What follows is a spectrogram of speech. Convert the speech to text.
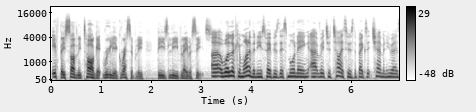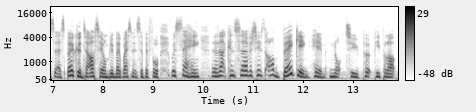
if they suddenly target really aggressively these Leave Labour seats. Uh, well, look, in one of the newspapers this morning, uh, Richard Tice, who is the Brexit chairman, who has uh, spoken to us here on Bloomberg Westminster before, was saying that Conservatives are begging him not to put people up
